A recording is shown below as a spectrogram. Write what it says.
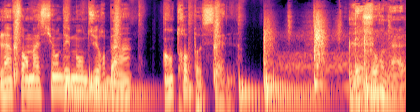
L'information des mondes urbains, Anthropocène. Le journal.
